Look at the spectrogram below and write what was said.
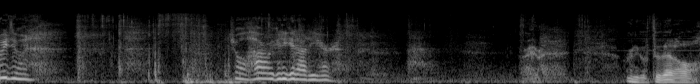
are we doing? Joel, how are we gonna get out of here? All right, we're gonna go through that hall.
